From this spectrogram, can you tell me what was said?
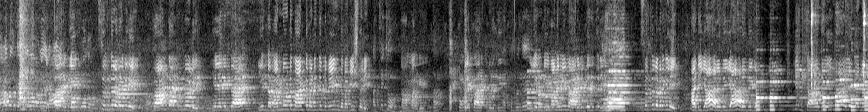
காதல் நாளை போதும். சுந்தர் அவர்களே வாழ்ந்தால் உன்னோடு இல்லை என்றால் இந்த மண்ணோடு மாண்டு மடிந்து விடுவே இந்த மகேஸ்வரி. அச்சோ ஆமாங்க. உங்களை பார்க்கும் பொழுது? என்னுடைய மனமே மாறிவிட்டது தெரியும்? சுந்தர் அவர்களே அது யாரது யாரது? காதலை நாயகனா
